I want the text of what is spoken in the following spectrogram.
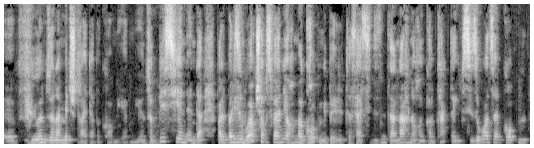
äh, fühlen, sondern Mitstreiter bekommen irgendwie. Und so ein mhm. bisschen in der, weil bei diesen Workshops werden ja auch immer Gruppen gebildet. Das heißt, die sind danach noch in Kontakt. Da gibt es diese WhatsApp-Gruppen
